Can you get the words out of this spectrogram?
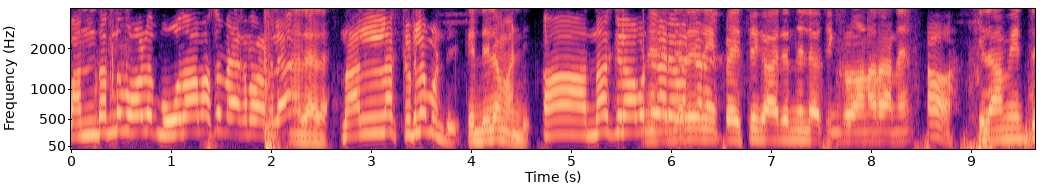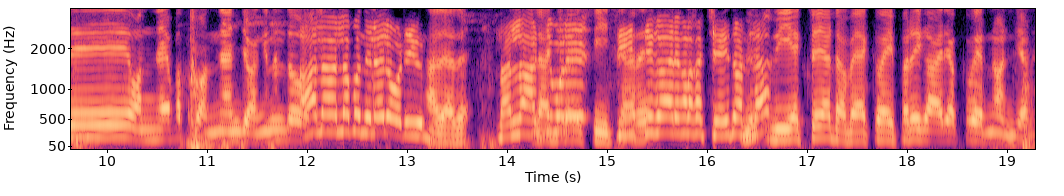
പന്ത്രണ്ട് മോൾ മൂന്നാം മാസം വേഗണറാണല്ലേ അതെ അതെ. നല്ല കിടിലം വണ്ടി. കിടിലം വണ്ടി. ആ എന്നാ കിലോമീറ്റർ റീപ്ലേസ് കാര്യമൊന്നുമില്ല സിംഗിൾ ഓണർ ആണ്. കിലോമീറ്റർ ഒന്നേ പത്തോ ഒന്നേ അഞ്ചോ അങ്ങനെ എന്തോ ആ ലെവലിലപ്പോ നിലവിൽ ഓടി അതെ അതെ. നല്ല അടിപൊളി സീറ്റ് കാര്യങ്ങളൊക്കെ ചെയ്തോണ്ടില്ല V X auto back wiper കാര്യമൊക്കെ വരുന്ന വണ്ടിയാണ്.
